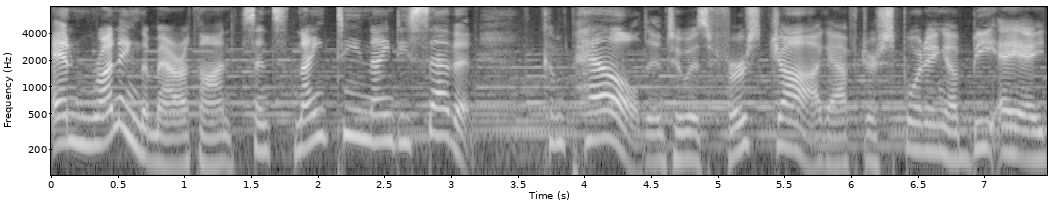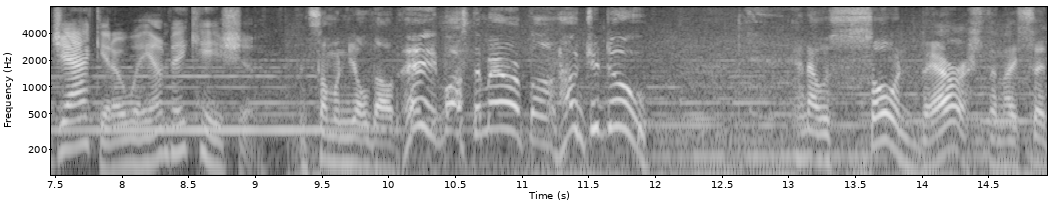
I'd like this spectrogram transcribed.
and running the marathon since 1997, compelled into his first jog after sporting a BAA jacket away on vacation. and someone yelled out, "Hey, Boston Marathon, how'd you do?" And I was so embarrassed, and I said,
